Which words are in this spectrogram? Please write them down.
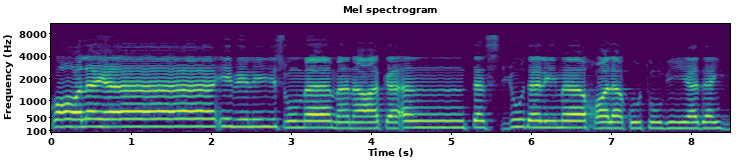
قال يا ابليس ما منعك ان تسجد لما خلقت بيدي؟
